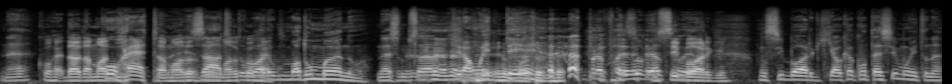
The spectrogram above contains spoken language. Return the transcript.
né? Corre- da, da moda, correta, da né? moda, exato, do modo do correto. modo, modo humano, né? Você não precisa virar um ET pra resolver Um as coisas. ciborgue. Um ciborgue, que é o que acontece muito, né?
